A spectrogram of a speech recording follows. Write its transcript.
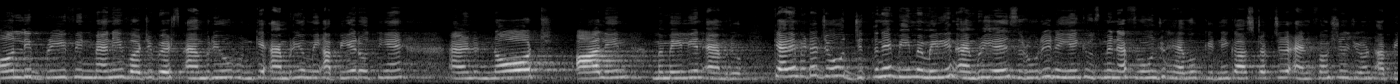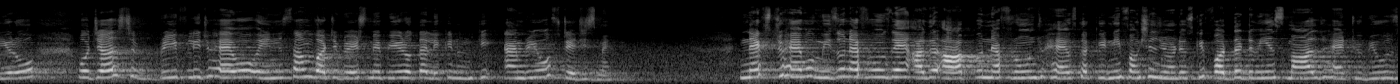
only brief in many vertebrates embryo उनके एम्ब्रियो में अपियर होती हैं and not all in mammalian embryo कह रहे हैं, बेटा, जो जितने भी मेमेलियन एम्ब्रियो है, ज़रूरी नहीं है कि उसमें नेफ्रोन जो है, वो किडनी का structure and functional unit appear हो. वो जस्ट ब्रीफली जो है, वो इन सम वर्टिब्रेट्स में अपियर होता है, लेकिन उनकी एम्ब्रियो स्टेजेस में. नेक्स्ट जो है वो मीज़ो नेफ्रोन्स हैं। अगर आप नेफ्रोन जो है उसका किडनी फ़ंक्शन यूनिट है उसकी फर्दर डिवीज़न स्मॉल जो है ट्यूब्यूल्स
